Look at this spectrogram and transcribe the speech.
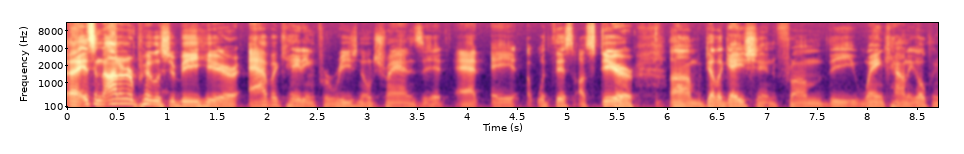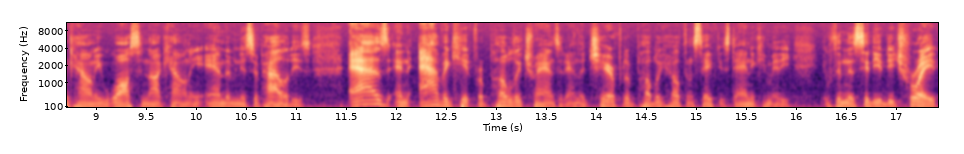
Uh, it's an honor and privilege to be here advocating for regional transit at a with this austere um, delegation from the Wayne County, Oakland County, Washtenaw County, and the municipalities. As an advocate for public transit and the chair for the Public Health and Safety Standing Committee within the city of Detroit,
